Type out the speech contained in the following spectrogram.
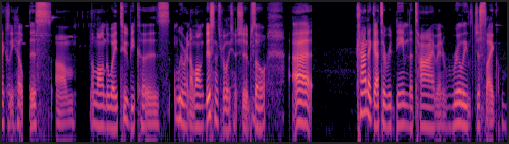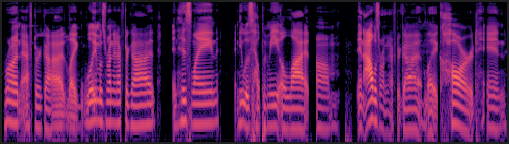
actually helped this um along the way too because we were in a long distance relationship. So I kind of got to redeem the time and really just like run after God. Like Mhm. William was running after God in his lane and he was helping me a lot. Um and I was running after God Mhm. like hard and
